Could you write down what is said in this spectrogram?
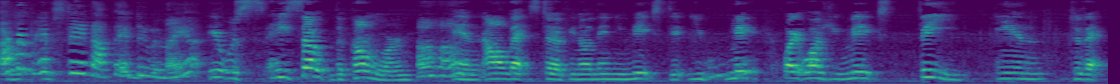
I remember him standing out there doing that. it was he soaked the corn Uh huh. and all that stuff, you know, and then you mixed it. You mix what it was. You mixed feed into that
